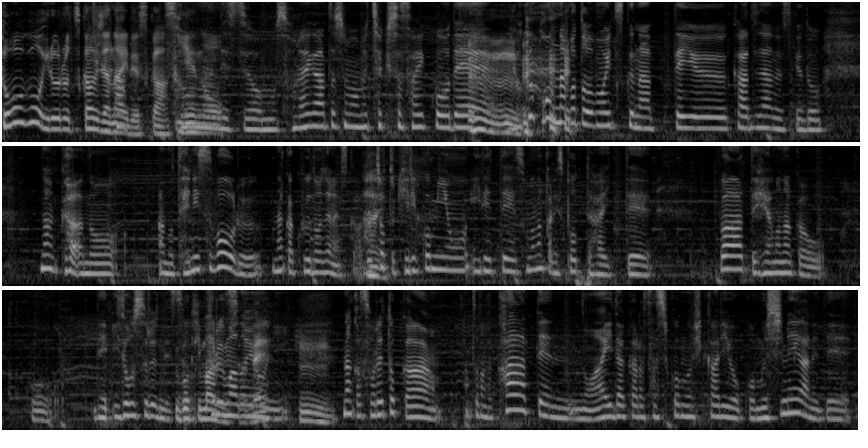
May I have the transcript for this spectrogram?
道具をいろいろ使うじゃないですか、そうなんで。すよもうそれが私もめちゃくちゃ最高で、うんうんよくこんなこと思いつくなっていう感じなんですけどなんかあのあのテニスボールなんか空洞じゃないですか、はいでちょっと切り込みを入れてその中にスポッて入ってバーって部屋の中をこう、ね、移動するんですよね。車のように。うん。なんかそれとかあとなんかカーテンの間から差し込む光をこう虫眼鏡でこ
